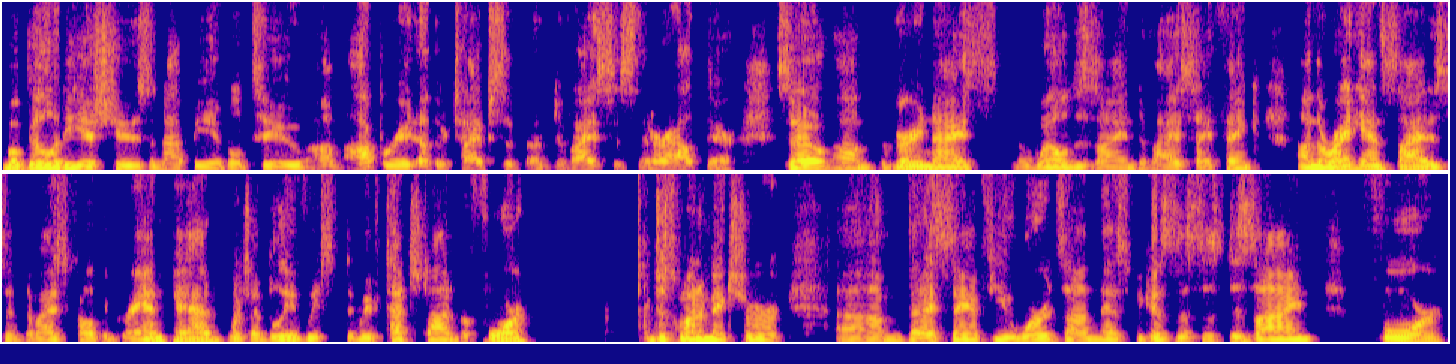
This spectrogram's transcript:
mobility issues and not be able to um, operate other types of, of, devices that are out there. So um, very nice, well-designed device, I think. On the right-hand side is a device called the GrandPad, which I believe we, we've touched on before. I just want to make sure um, that I say a few words on this because this is designed for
